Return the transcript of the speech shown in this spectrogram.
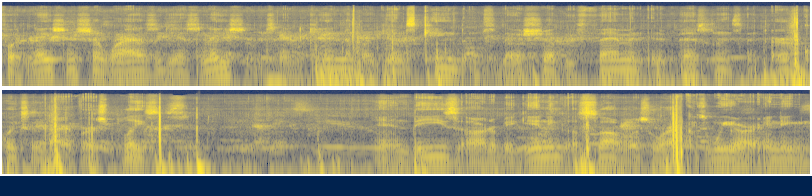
For nation shall rise against nations, and kingdom against kingdoms. There shall be famine and pestilence and earthquakes in diverse places. And these are the beginning of sorrows, right? Because we are in,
